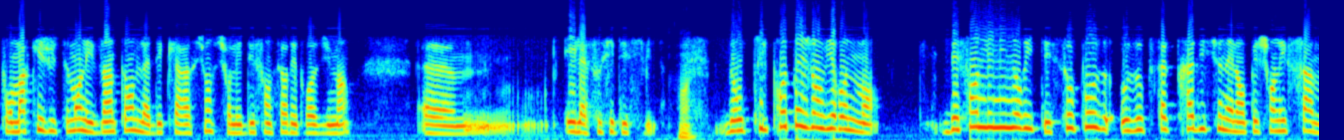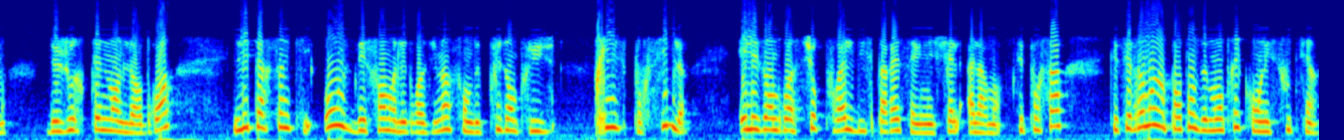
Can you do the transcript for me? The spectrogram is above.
pour marquer justement les 20 ans de la Déclaration sur les défenseurs des droits humains euh, et la société civile. Ouais. Donc, qu'ils protègent l'environnement, défendre les minorités, s'oppose aux obstacles traditionnels empêchant les femmes de jouir pleinement de leurs droits, les personnes qui osent défendre les droits humains sont de plus en plus prises pour cible et les endroits sûrs pour elles disparaissent à une échelle alarmante. C'est pour ça que c'est vraiment important de montrer qu'on les soutient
